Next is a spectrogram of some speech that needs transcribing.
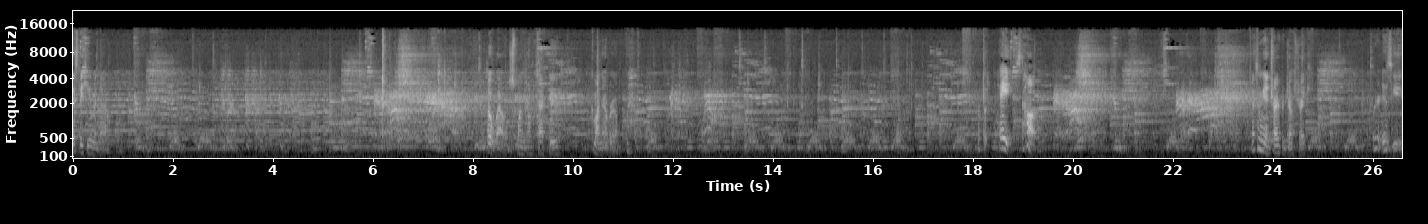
It's the human now. Oh wow, just one jump attack, dude. Come on now, bro. Hey, stop. Guess I'm gonna try for jump strike. Where is he?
